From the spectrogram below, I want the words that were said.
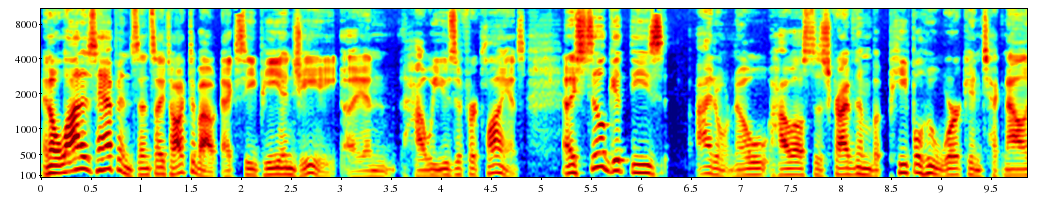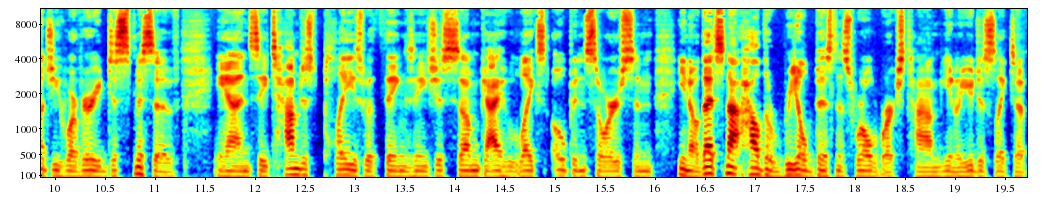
And a lot has happened since I talked about XCP-ng and how we use it for clients. And I still get these I don't know how else to describe them, but people who work in technology who are very dismissive and say Tom just plays with things and he's just some guy who likes open source. And, you know, that's not how the real business world works, Tom. You know, you just like to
